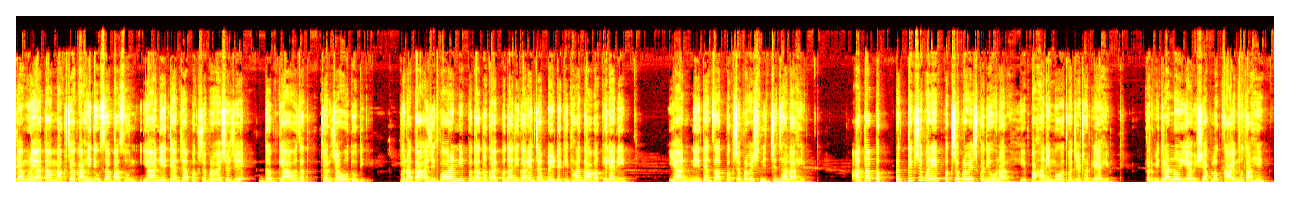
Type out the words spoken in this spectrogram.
त्यामुळे आता मागच्या काही दिवसापासून या नेत्यांच्या पक्षप्रवेशाचे दबक्या आवाजात चर्चा होत होती. पण आता अजित पवारांनी पदाधिका पदाधिकाऱ्यांच्या बैठकीत हा दावा केल्याने या नेत्यांचा पक्षप्रवेश निश्चित झाला आहे. आता पक् प्रत्यक्षपणे पक्षप्रवेश कधी होणार हे पाहणे महत्त्वाचे ठरले आहे. तर मित्रांनो याविषयी आपलं काय मत आहे?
